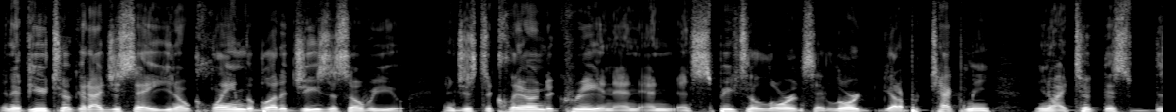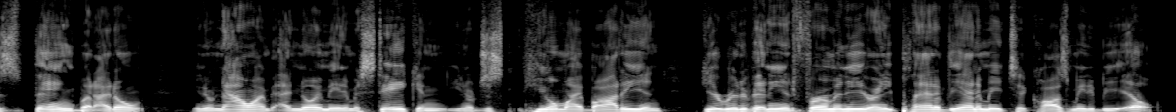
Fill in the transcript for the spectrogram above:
and if you took it, I just say, you know, claim the blood of Jesus over you and just declare and decree and, and, and, and speak to the Lord and say, Lord, you got to protect me. You know, I took this, this thing, but I don't, you know, now I'm, I know I made a mistake and, you know, just heal my body and get rid of any infirmity or any plan of the enemy to cause me to be ill.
